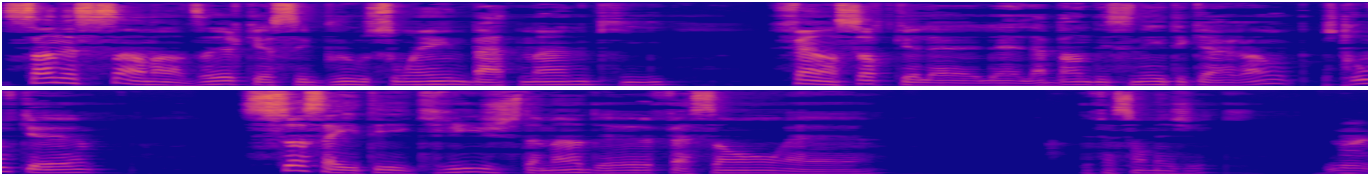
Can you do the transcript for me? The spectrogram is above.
sans nécessairement dire que c'est Bruce Wayne, Batman, qui fait en sorte que la, la- la bande dessinée est écœurante, je trouve que ça, ça a été écrit justement de façon, euh, de façon magique. Ouais.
